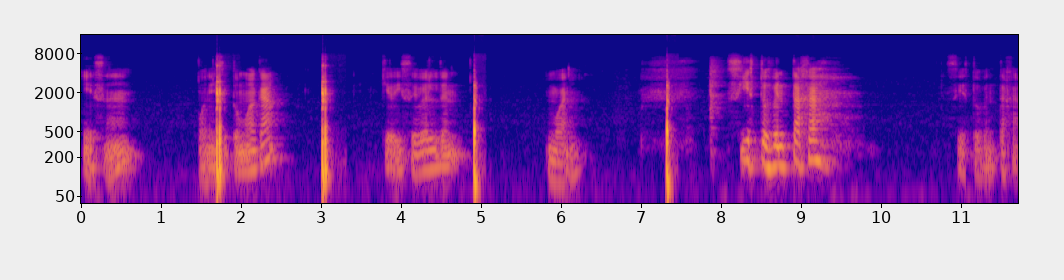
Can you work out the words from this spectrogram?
Esa. Bueno, y si tomo acá. ¿Qué dice Belden? Bueno. Si esto es ventaja. Si esto es ventaja.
